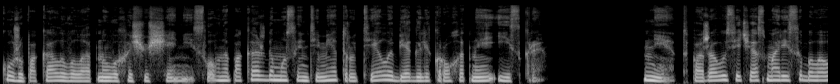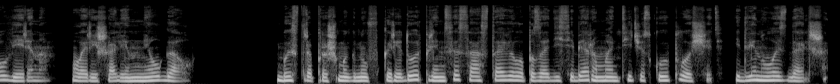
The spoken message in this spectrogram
Кожу покалывала от новых ощущений, словно по каждому сантиметру тела бегали крохотные искры. Нет, пожалуй, сейчас Мариса была уверена, Ларишалин не лгал. Быстро прошмыгнув в коридор, принцесса оставила позади себя романтическую площадь и двинулась дальше.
